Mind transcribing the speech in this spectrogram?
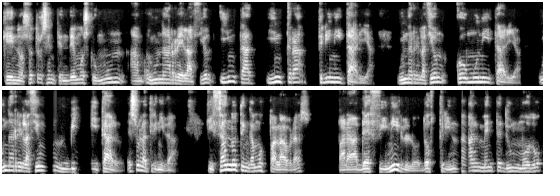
que nosotros entendemos como una relación intratrinitaria, una relación comunitaria, una relación vital. Eso es la Trinidad. Quizás no tengamos palabras para definirlo doctrinalmente de un modo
